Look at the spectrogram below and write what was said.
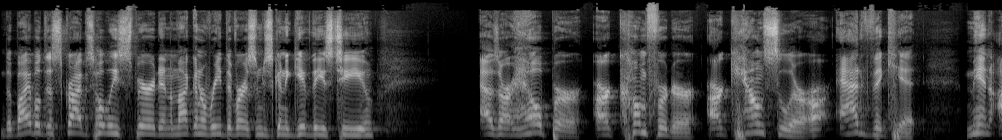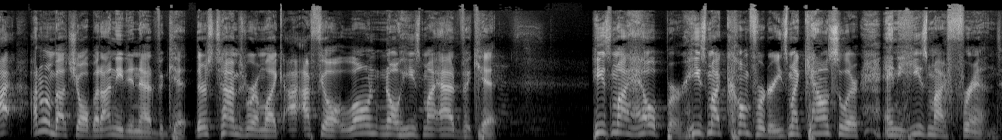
The Bible describes Holy Spirit, and I'm not going to read the verse, I'm just going to give these to you as our helper, our comforter, our counselor, our advocate. Man, I, I don't know about y'all, but I need an advocate. There's times where I'm like, I, I feel alone. No, he's my advocate. He's my helper. He's my comforter. He's my counselor, and he's my friend.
